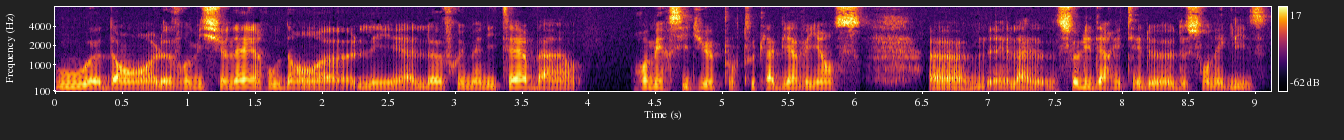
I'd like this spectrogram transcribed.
ou euh, dans l'œuvre missionnaire ou dans euh, euh, l'œuvre humanitaire, ben, remercie Dieu pour toute la bienveillance, la solidarité de son Église.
